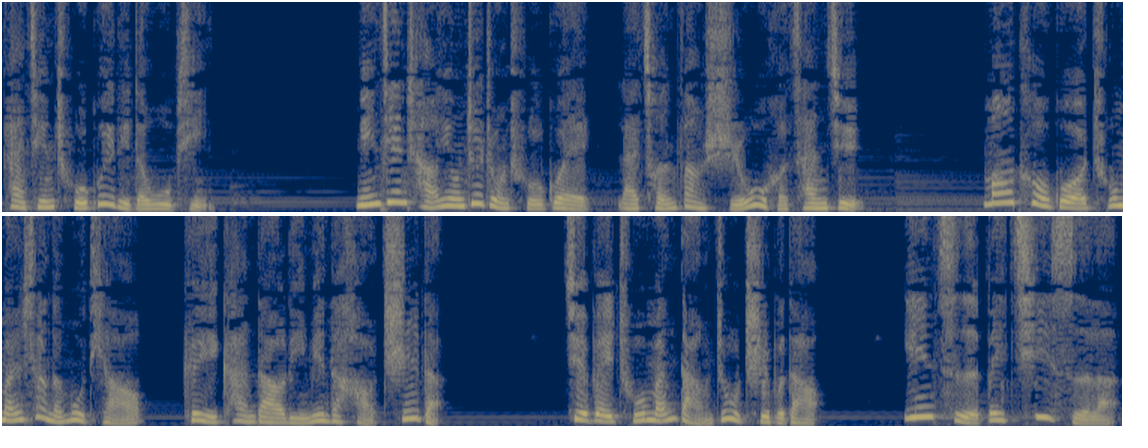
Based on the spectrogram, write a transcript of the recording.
看清橱柜里的物品。民间常用这种橱柜来存放食物和餐具。猫透过橱门上的木条可以看到里面的好吃的，却被橱门挡住吃不到，因此被气死了。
